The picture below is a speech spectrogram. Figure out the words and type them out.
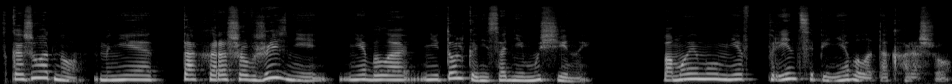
Скажу одно, мне так хорошо в жизни не было не только ни с одним мужчиной. По-моему, мне в принципе не было так хорошо.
